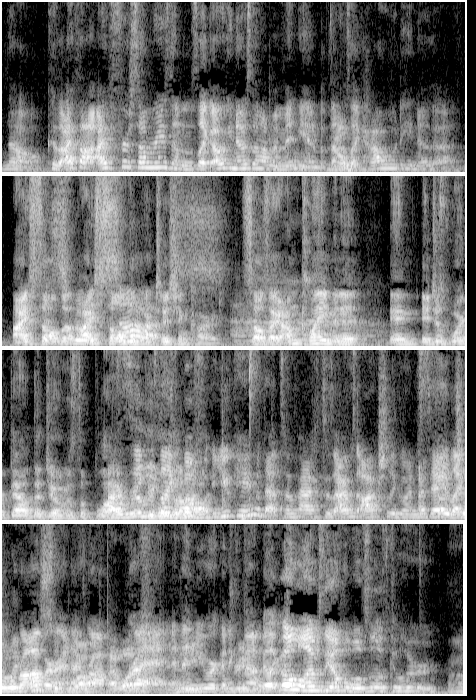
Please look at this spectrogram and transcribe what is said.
No, because I thought I for some reason was like, oh, he knows that I'm a minion, but then I was Nope. like, how would he know that? I saw This the really I saw sucks. the mortician card, so I was like, I'm claiming it, and it just worked out that Joe was the blob. I So really you, like, before, you came with that so fast because I was actually going to I say like Joey was Robert and I robbed I was, Brett, and and then you were going to come out and be like, oh, well, I was the other wolf, so let's kill her. Oh,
